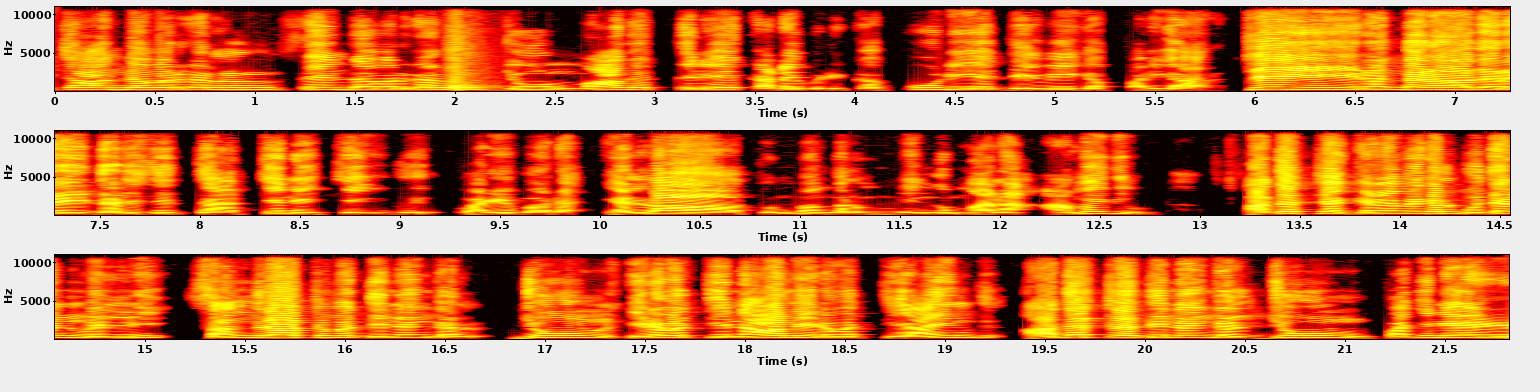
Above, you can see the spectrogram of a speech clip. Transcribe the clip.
சார்ந்தவர்கள் சேர்ந்தவர்கள் ஜூன் மாதத்திலே கடைபிடிக்க கூடிய தெய்வீக பரிகாரம். ஸ்ரீ ரங்கநாதரை தரிசித்து அர்ச்சனை செய்து வழிபட எல்லா துன்பங்களும் நீங்கும் மன அமைதி உண்டு அதற்ற கிழமைகள் புதன் வெள்ளி சந்திராஷ்டம தினங்கள் ஜூன் இருபத்தி நாலு இருபத்தி ஐந்து அதற்ற தினங்கள் ஜூன் பதினேழு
